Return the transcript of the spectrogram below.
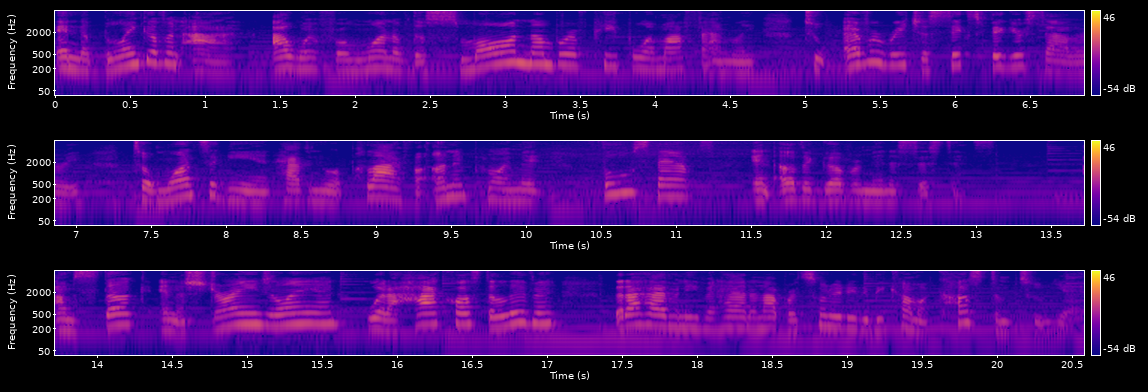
In the blink of an eye, I went from one of the small number of people in my family to ever reach a six figure salary to once again having to apply for unemployment, food stamps, and other government assistance. I'm stuck in a strange land with a high cost of living that I haven't even had an opportunity to become accustomed to yet.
